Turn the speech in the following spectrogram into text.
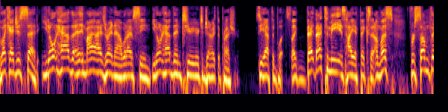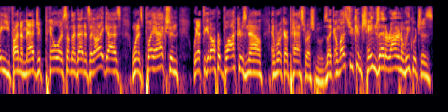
like I just said, you don't have, in my eyes right now, what I've seen, you don't have the interior to generate the pressure. So you have to blitz. Like that, that to me is how you fix it. Unless for something you find a magic pill or something like that. And it's like, all right, guys, when it's play action, we have to get off our blockers now and work our pass rush moves. Like unless you can change that around in a week, which is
